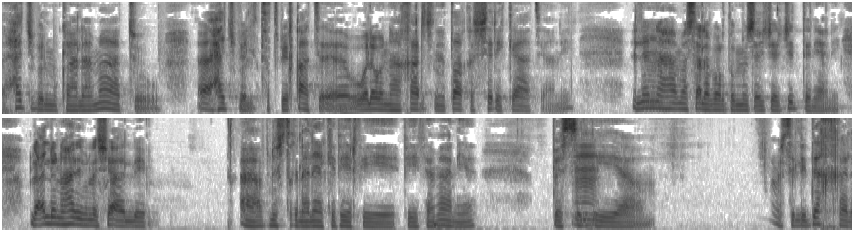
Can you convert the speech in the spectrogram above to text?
حجب المكالمات وحجب التطبيقات ولو أنها خارج نطاق الشركات يعني. إلا أنها مسألة برضو مزعجة جدا يعني. ولعل أنه هذه من الأشياء اللي آه بنشتغل عليها كثير في في ثمانية. بس اللي آه بس اللي دخل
